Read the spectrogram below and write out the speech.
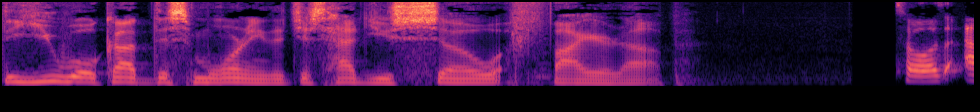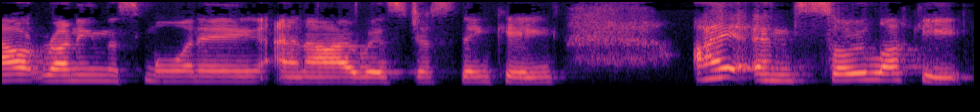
that you woke up this morning that just had you so fired up? So I was out running this morning and I was just thinking, I am so lucky.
